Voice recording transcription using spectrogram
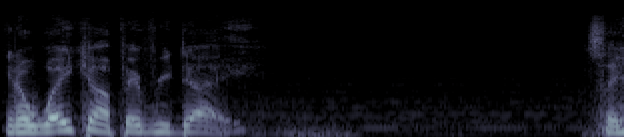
You know, wake up every day. Say,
